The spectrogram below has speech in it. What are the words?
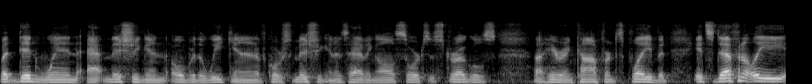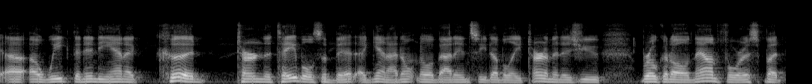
but did win at Michigan over the weekend. And of course, Michigan is having all sorts of struggles uh, here in conference play. But it's definitely a, a week that Indiana could turn the tables a bit. Again, I don't know about NCAA tournament as you broke it all down for us, but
